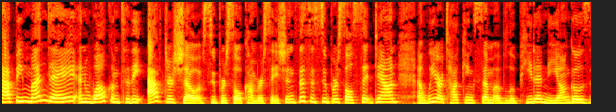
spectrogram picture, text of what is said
Happy Monday and welcome to the after show of Super Soul Conversations. This is Super Soul Sit Down and we are talking some of Lupita Nyong'o's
